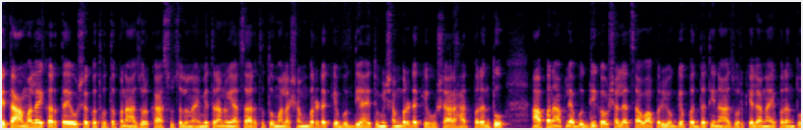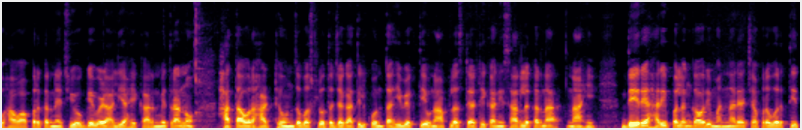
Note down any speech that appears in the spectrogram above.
हे तर आम्हालाही करता येऊ शकत होतं पण आजवर का सुचलं नाही? मित्रांनो याचा अर्थ तुम्हाला शंभर टक्के बुद्धी आहे तुम्ही शंभर टक्के हुशार आहात परंतु आपण आपल्या बुद्धी कौशल्याचा वापर योग्य पद्धतीनं आजवर केला नाही परंतु हा वापर करण्याची योग्य वेळ आली आहे. कारण मित्रांनो हातावर हात ठेवून जर बसलो तर जगातील कोणताही व्यक्ती येऊन आपलंच त्या ठिकाणी सारलं करणार नाही. देरे हरी पलंगावरी म्हणणाऱ्याच्या प्रवृत्तीत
